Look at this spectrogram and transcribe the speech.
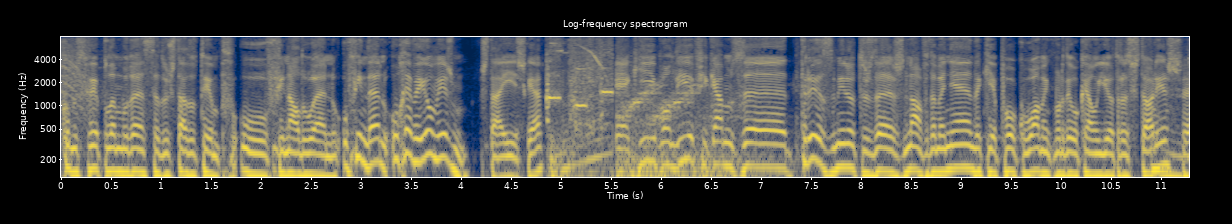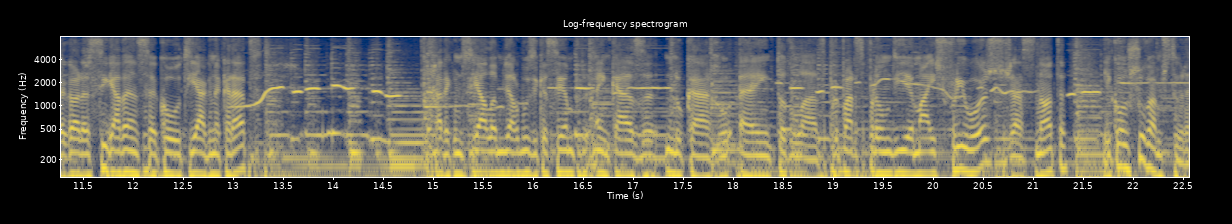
Como se vê pela mudança do estado do tempo, o final do ano, o fim de ano, o Réveillon mesmo, está aí a chegar. Aqui bom dia. Ficámos a 13 minutos das 9 da manhã. Daqui a pouco o Homem que Mordeu o Cão e outras histórias. Agora siga a dança com o Tiago Nacarate. Rádio Comercial, a melhor música sempre, em casa, no carro, em todo lado. Prepare-se para um dia mais frio hoje, já se nota, e com chuva à mistura.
